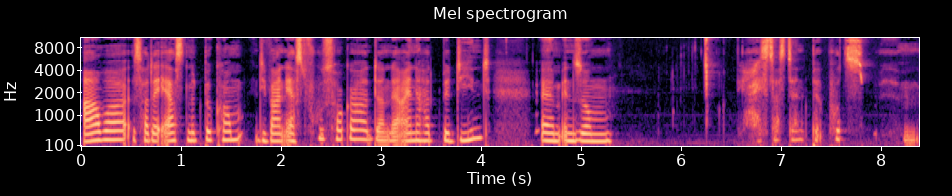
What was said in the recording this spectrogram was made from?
Aber es hat er erst mitbekommen, die waren erst Fußhocker, dann der eine hat bedient ähm, in so einem, wie heißt das denn, Putz, ähm,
